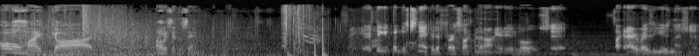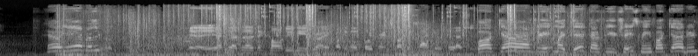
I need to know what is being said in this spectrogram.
Oh my god. I'm gonna say the same. You're thinking put the sniper the first fucking bit on here, dude. Holy shit. Fucking everybody's using that shit. Hell yeah, brother. Yeah, yeah, I think that's another thing Call of Duty needs, right? Fucking the close range fucking sniper. Look that shit. Fuck yeah, after you ate my dick after you chased me. Fuck yeah, dude.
